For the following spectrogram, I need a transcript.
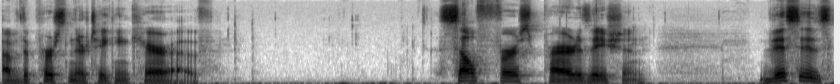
of the person they're taking care of. Self first prioritization. This is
